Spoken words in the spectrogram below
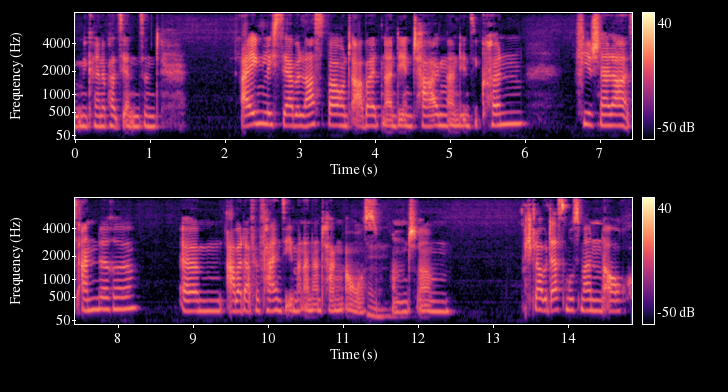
Migränepatienten sind eigentlich sehr belastbar und arbeiten an den Tagen, an denen sie können, viel schneller als andere. Ähm, aber dafür fallen sie eben an anderen Tagen aus. Mhm. Und ähm, ich glaube, das muss man auch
